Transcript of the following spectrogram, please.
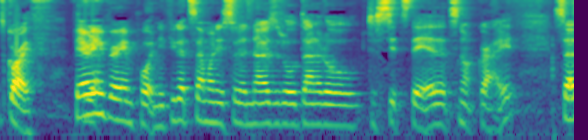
It's growth. Very, very important. If you've got someone who sort of knows it all, done it all, just sits there, that's not great. So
